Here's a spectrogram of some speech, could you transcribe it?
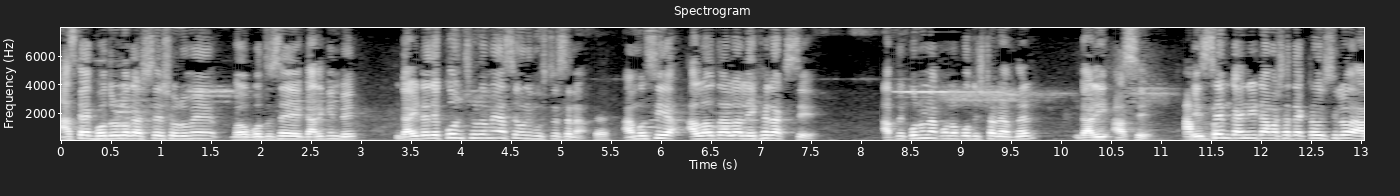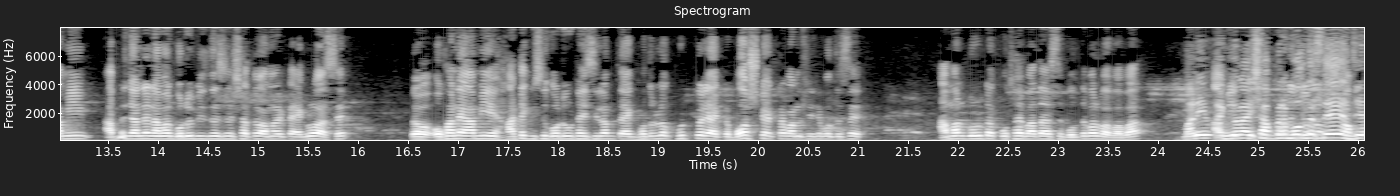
আজকে এক ভদ্রলোক আসছে শোরুমে বলতেছে গাড়ি কিনবে? গাড়িটা যে কোন শোরুমে আছে উনি বুঝতেছে না। হ্যাঁ। আমি বলছি আল্লাহ তাআলা লিখে রাখছে আপনি কোনো না কোনো প্রতিষ্ঠানে আপনার গাড়ি আছে। এই সেম কাহিনীটা আমার সাথে একটা হয়েছিল। আমি আপনি জানেন আমার গরু বিজনেসের সাথেও আমার একটা আছে। তো ওখানে আমি হাটে কিছু গরু উঠাইছিলাম। তো এক ভদ্রলোক হুট করে একটা বয়স্ক একটা মানুষ এসে বলতেছে আমার গরুটা কোথায় বাধা আছে বলতে পারবা বাবা? মানে একজন আইসা আপনারা বলতেছে যে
